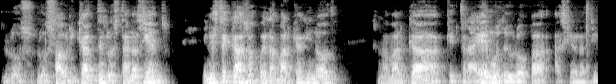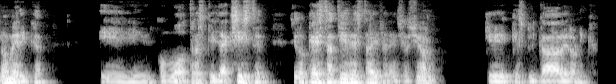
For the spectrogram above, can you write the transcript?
los, los, fabricantes lo están haciendo. En este caso, pues la marca Guinot es una marca que traemos de Europa hacia Latinoamérica, eh, como otras que ya existen, sino que esta tiene esta diferenciación que, que, explicaba Verónica.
